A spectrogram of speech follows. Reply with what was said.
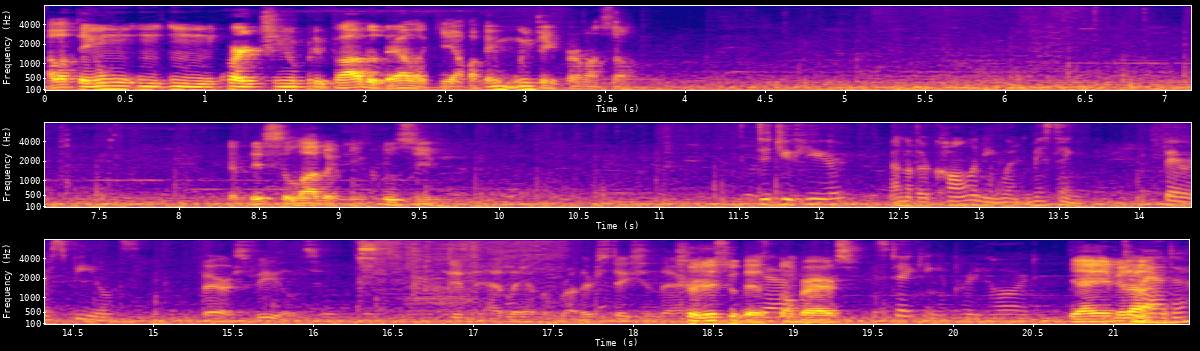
Ela tem um, um, um quartinho privado dela aqui, ela tem muita informação. É desse lado aqui, inclusive. Did you hear? Another colony went missing. Ferris Fields. Ferris Fields. Didn't Hadley have a brother stationed there? Deixa eu escutar essa conversa. It's taking it pretty hard. E aí, Miranda? Commander,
